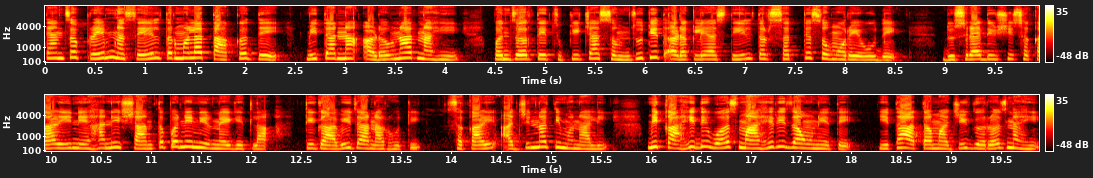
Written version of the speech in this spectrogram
त्यांचं प्रेम नसेल तर मला ताकद दे. मी त्यांना अडवणार नाही. पण जर ते चुकीच्या समजुतीत अडकले असतील तर सत्य समोर येऊ दे. दुसऱ्या दिवशी सकाळी नेहाने शांतपणे निर्णय घेतला. ती गावी जाणार होती. सकाळी आजींना ती म्हणाली मी काही दिवस माहेरी जाऊन येते. इथं आता माझी गरज नाही.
